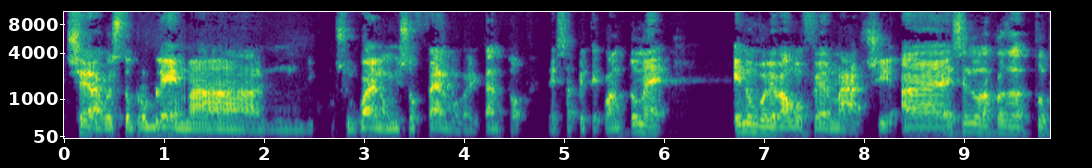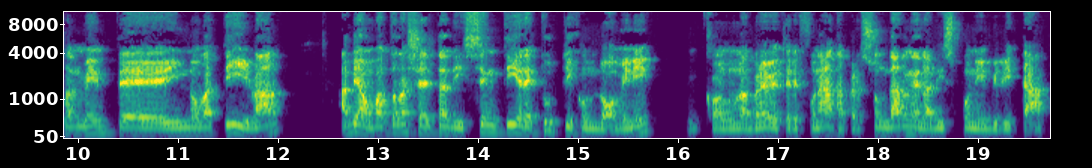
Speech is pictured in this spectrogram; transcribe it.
c'era questo problema sul quale non mi soffermo perché tanto ne sapete quanto me e non volevamo fermarci. Eh, essendo una cosa totalmente innovativa, abbiamo fatto la scelta di sentire tutti i condomini con una breve telefonata per sondarne la disponibilità,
